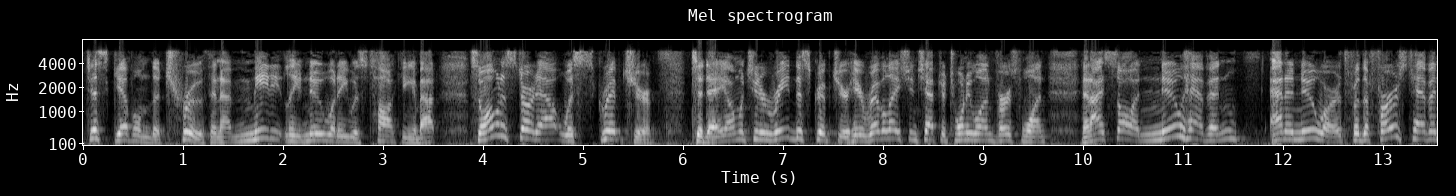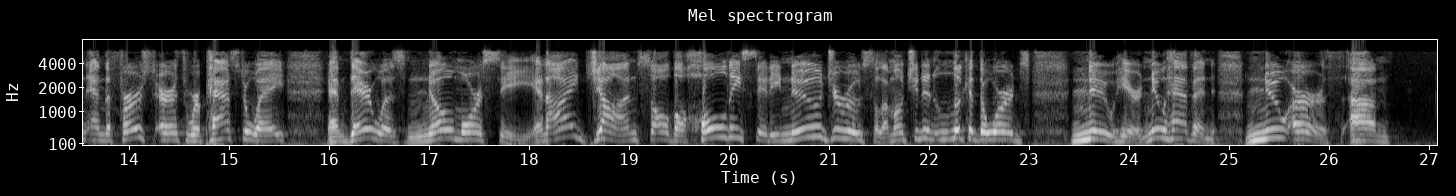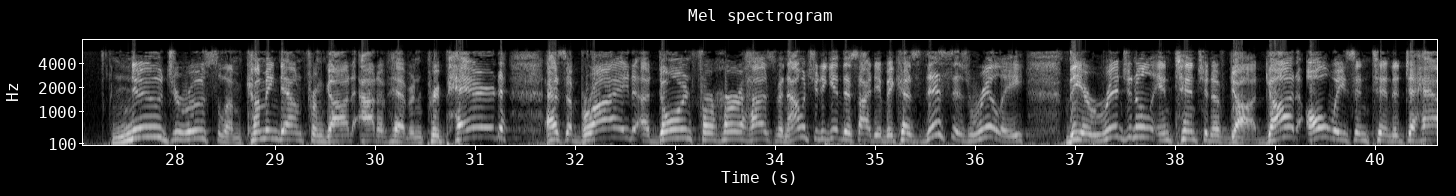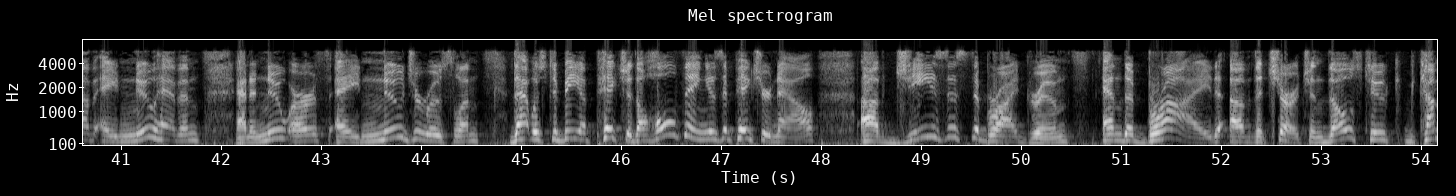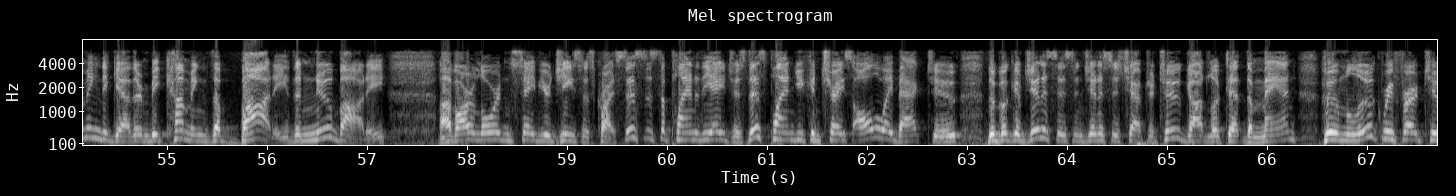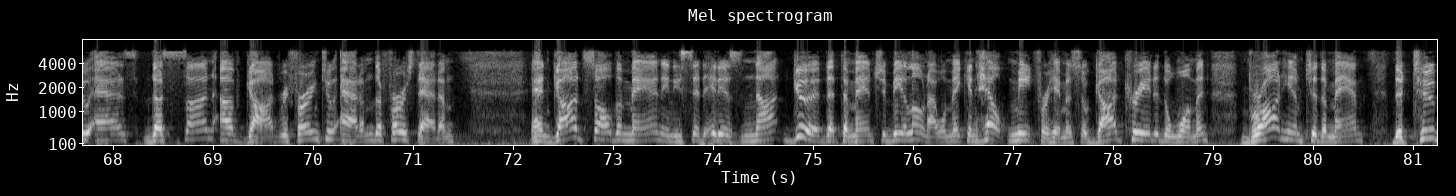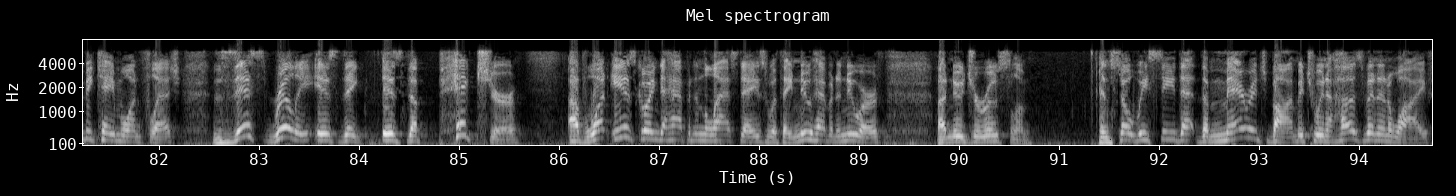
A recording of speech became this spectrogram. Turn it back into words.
just give them the truth. And I immediately knew what he was talking about. So I want to start out with Scripture today. I want you to read the Scripture here, Revelation chapter 21, verse 1. And I saw a new heaven and a new earth, for the first heaven and the first earth were passed away, and there was no more sea. And I, John, saw the holy city, New Jerusalem. I want you to look at the words new here. New heaven, new earth. Um, New Jerusalem coming down from God out of heaven, prepared as a bride adorned for her husband. I want you to get this idea because this is really the original intention of God. God always intended to have a new heaven and a new earth, a new Jerusalem that was to be a picture. The whole thing is a picture now of Jesus the bridegroom and the bride of the church. And those two coming together and becoming the body, the new body of our Lord and Savior Jesus Christ. This is the plan of the ages. This plan you can trace all the way back to the book of Genesis. In Genesis chapter 2, God looked at the man whom Luke referred to as the Son of God, referring to Adam, the first Adam. And God saw the man and he said, It is not good that the man should be alone. I will make an help meet for him. And so God created the woman, brought him to the man. The two became one flesh. This really is the, is the picture of what is going to happen in the last days with a new heaven, a new earth, a new Jerusalem. And so we see that the marriage bond between a husband and a wife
